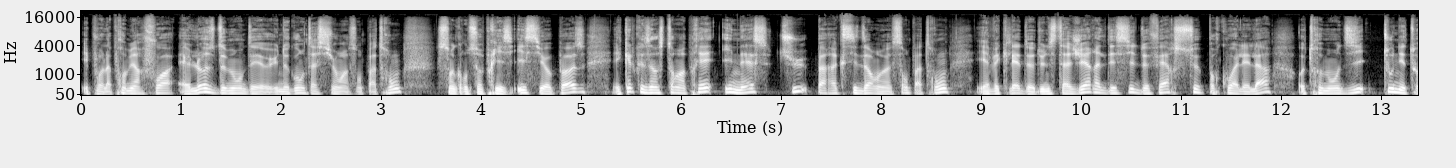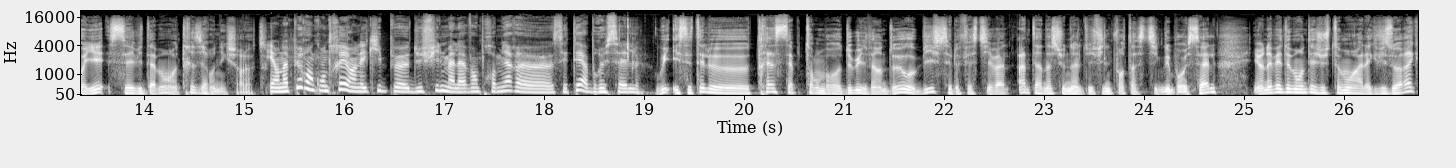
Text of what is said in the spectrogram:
Et pour la première fois, elle ose demander euh, une augmentation à son patron. Sans grande surprise, il s'y oppose. Et quelques instants après, Inès tue par accident euh, son patron. Et avec l'aide d'une stagiaire, elle décide de faire ce pourquoi elle est là. Autrement dit, tout nettoyer. C'est évidemment très ironique, Charlotte. Et on a pu rencontrer hein, l'équipe du film à l'avant-première, euh, c'était à Bruxelles. Oui, et c'était le 13 septembre 2022 au BIF, c'est le Festival international du film fantastique de Bruxelles. Et on avait demandé justement à Alec Vizorek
